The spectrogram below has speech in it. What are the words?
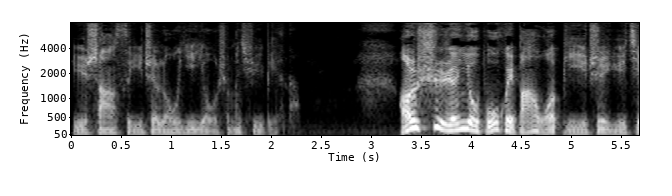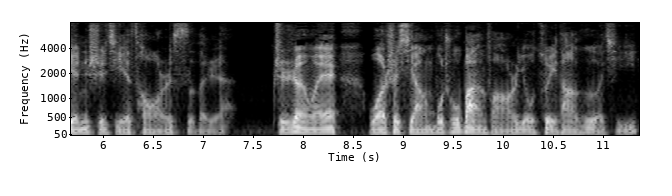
与杀死一只蝼蚁有什么区别呢？而世人又不会把我比之于坚持节操而死的人。只认为我是想不出办法而又罪大恶极，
